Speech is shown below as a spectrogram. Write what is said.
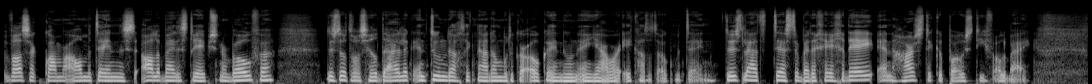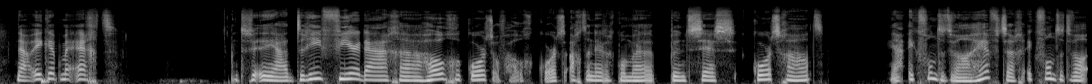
was er, kwam er al meteen allebei de streepjes naar boven. Dus dat was heel duidelijk. En toen dacht ik, nou dan moet ik er ook een doen. En ja hoor, ik had het ook meteen. Dus laten testen bij de GGD en hartstikke positief allebei. Nou, ik heb me echt ja, drie, vier dagen hoge koorts of hoge koorts, 38,6 koorts gehad. Ja, ik vond het wel heftig. Ik vond het wel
